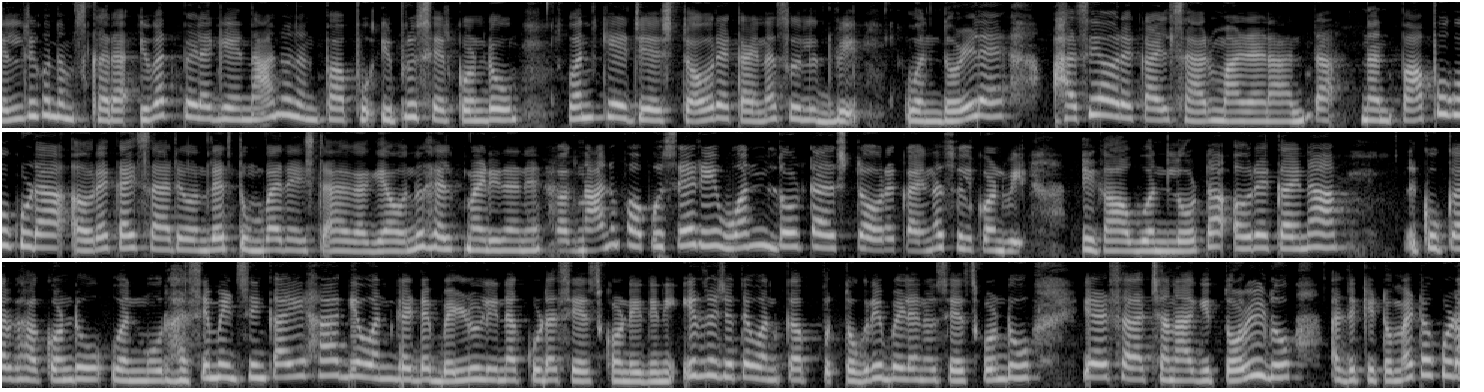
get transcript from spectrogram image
ಎಲ್ರಿಗೂ ನಮಸ್ಕಾರ. ಇವತ್ತು ಬೆಳಗ್ಗೆ ನಾನು ನನ್ನ ಪಾಪು ಇಬ್ಬರು ಸೇರಿಕೊಂಡು ಒಂದು ಕೆ ಜಿಯಷ್ಟು ಅವರೆಕಾಯಿನ ಸುಲಿದ್ವಿ. ಒಂದೊಳ್ಳೆ ಹಸಿ ಅವರೆಕಾಯಿ ಸಾರು ಮಾಡೋಣ ಅಂತ. ನನ್ನ ಪಾಪುಗೂ ಕೂಡ ಅವರೆಕಾಯಿ ಸಾರು ಅಂದರೆ ತುಂಬಾ ಇಷ್ಟ. ಹಾಗಾಗಿ ಅವನು ಹೆಲ್ಪ್ ಮಾಡಿದ್ದಾನೆ ಇವಾಗ ನಾನು ಪಾಪು ಸೇರಿ ಒಂದು ಲೋಟ ಅಷ್ಟು ಅವರೆಕಾಯಿನ ಸುಲ್ಕೊಂಡ್ವಿ. ಈಗ ಒಂದು ಲೋಟ ಅವರೆಕಾಯಿನ ಕುಕ್ಕರ್ಗೆ ಹಾಕ್ಕೊಂಡು ಒಂದು ಮೂರು ಹಸಿಮೆಣಸಿನ್ಕಾಯಿ ಹಾಗೆ ಒಂದು ಗಡ್ಡೆ ಬೆಳ್ಳುಳ್ಳಿನ ಕೂಡ ಸೇರಿಸ್ಕೊಂಡಿದ್ದೀನಿ. ಇದ್ರ ಜೊತೆ ಒಂದು ಕಪ್ ತೊಗರಿಬೇಳೆನೂ ಸೇರಿಸ್ಕೊಂಡು ಎರಡು ಸಲ ಚೆನ್ನಾಗಿ ತೊಳೆದು, ಅದಕ್ಕೆ ಟೊಮೆಟೊ ಕೂಡ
